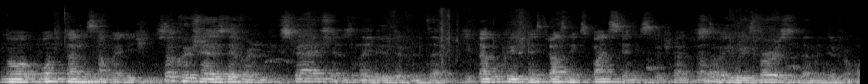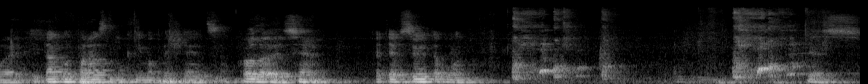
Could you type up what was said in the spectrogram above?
Но он та же самая личность. So Krishna has different expansions and they do different things. И так у Кришны есть разные экспансии, они совершают So разные he действия. refers to them in different ways. И так он по-разному к ним обращается. Although it's him. Хотя все это он. Yes.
